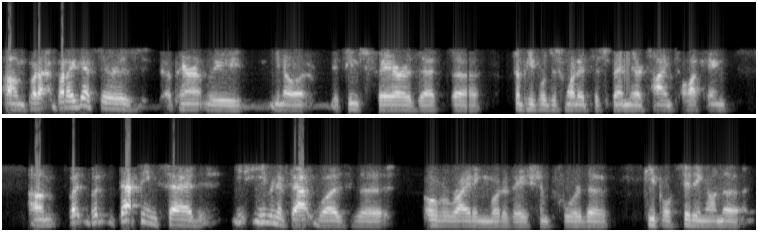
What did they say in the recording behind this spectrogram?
Um, but I, but I guess there is apparently, you know, it seems fair that uh, some people just wanted to spend their time talking. Um, but but that being said, even if that was the overriding motivation for the people sitting on the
